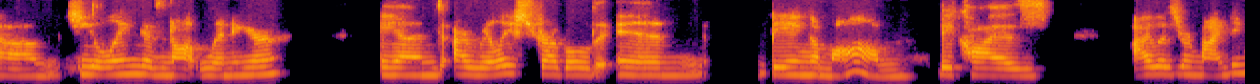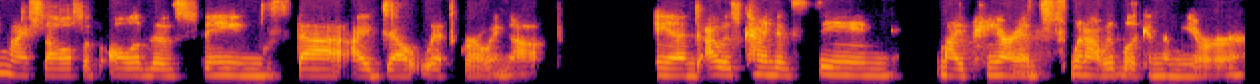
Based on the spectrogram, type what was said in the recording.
Um, healing is not linear. And I really struggled in being a mom because I was reminding myself of all of those things that I dealt with growing up. And I was kind of seeing my parents when I would look in the mirror.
